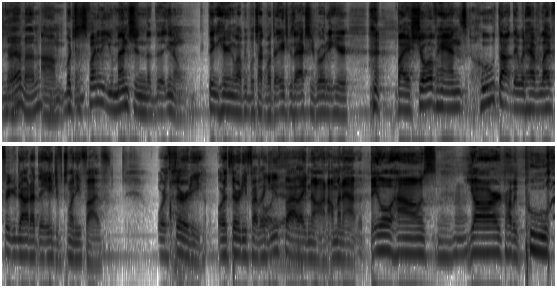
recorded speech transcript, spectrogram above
Yeah, man. Um, which is funny that you mentioned that the you know thing hearing about people talk about their age because I actually wrote it here. By a show of hands, who thought they would have life figured out at the age of 25? Or 30 or 35. Like you thought, like, no, I'm gonna have a big old house, yard, probably pool.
